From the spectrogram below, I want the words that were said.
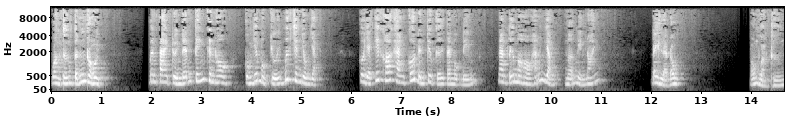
Hoàng thượng tỉnh rồi. Bên tai truyền đến tiếng kinh hô, cùng với một chuỗi bước chân dồn dập. Cô già kiết khó khăn cố định tiêu cự tại một điểm. Nam tử mơ hồ hắn giọng, mở miệng nói. Đây là đâu? Bóng hoàng thượng,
